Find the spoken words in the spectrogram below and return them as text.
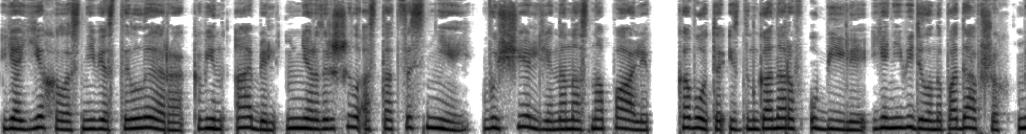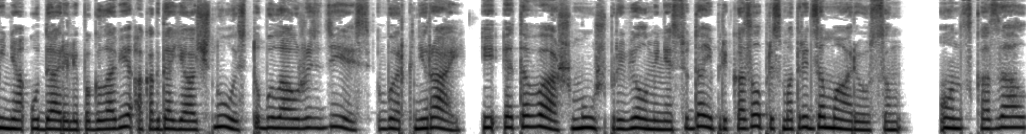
Я ехала с невестой Лера, Квин Абель мне разрешил остаться с ней. В ущелье на нас напали, Кого-то из Данганаров убили, я не видела нападавших, меня ударили по голове, а когда я очнулась, то была уже здесь, в Эркнирай. И это ваш муж привел меня сюда и приказал присмотреть за Мариусом. Он сказал,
